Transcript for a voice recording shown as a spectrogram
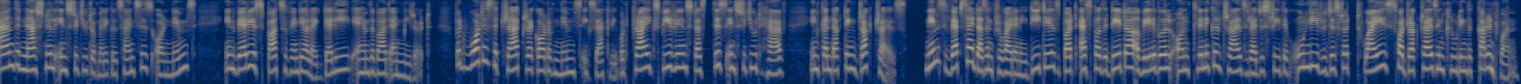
and the National Institute of Medical Sciences, or NIMS, in various parts of India like Delhi, Ahmedabad, and Meerut. But what is the track record of NIMS exactly? What prior experience does this institute have in conducting drug trials? NIMS website doesn't provide any details, but as per the data available on clinical trials registry, they've only registered twice for drug trials, including the current one.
